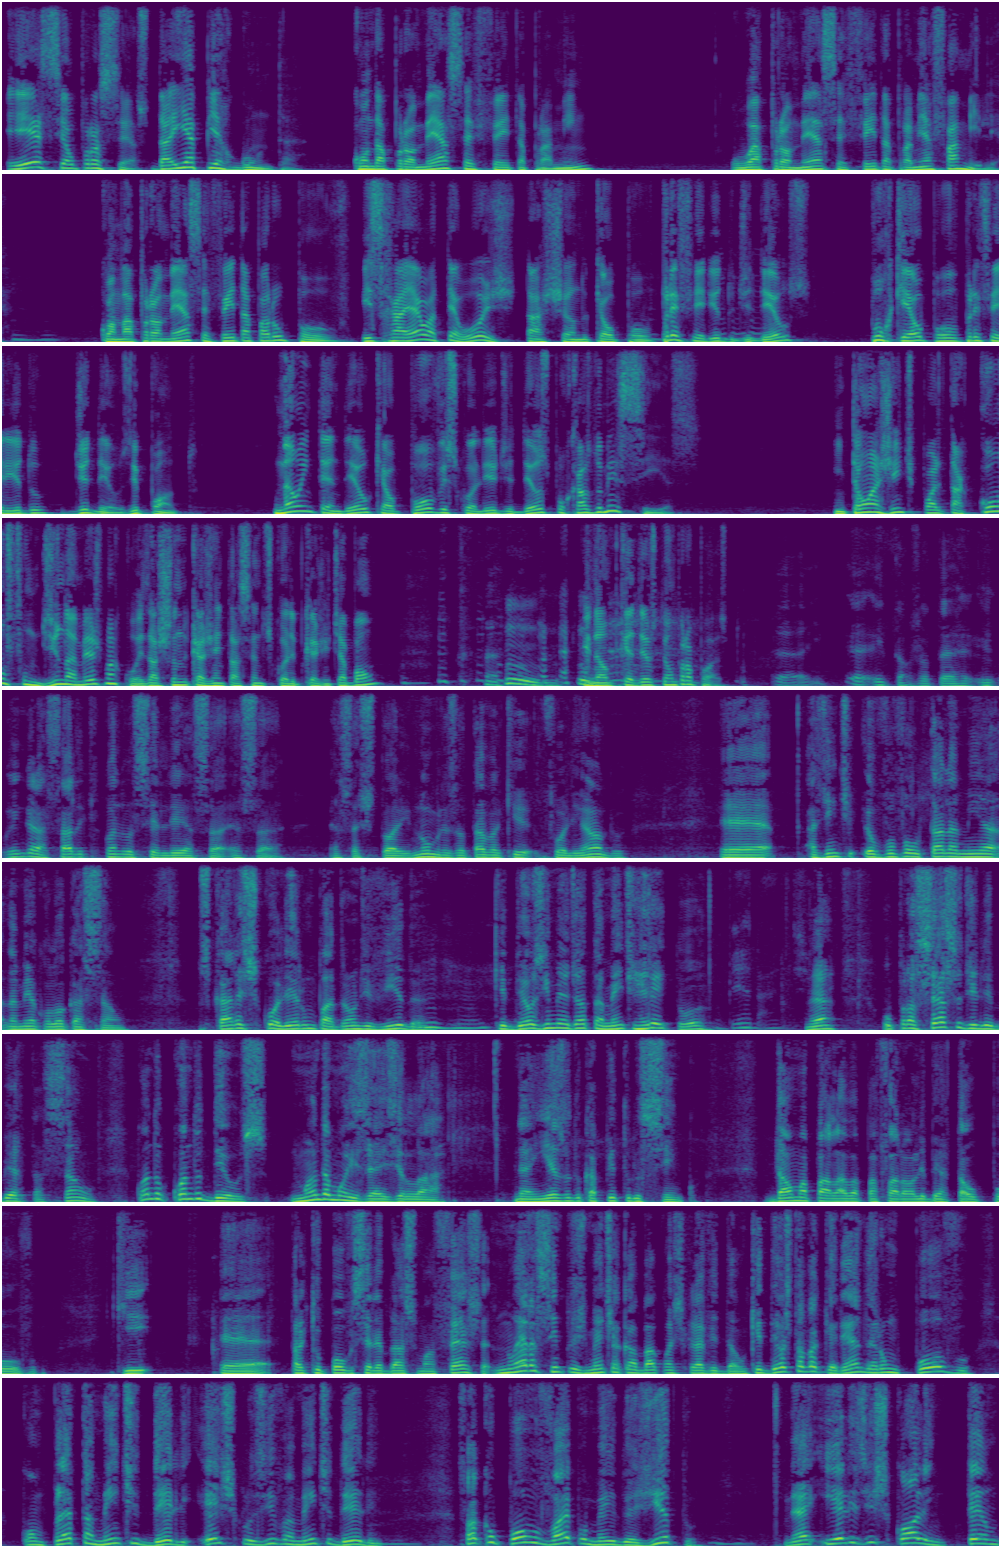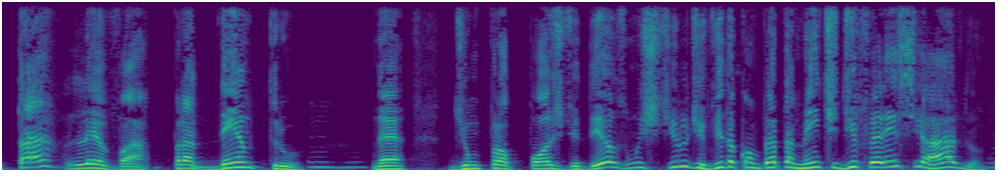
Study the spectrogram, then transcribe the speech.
esse é o processo. Daí a pergunta: quando a promessa é feita para mim, ou a promessa é feita para minha família? Uhum. Quando a promessa é feita para o povo. Israel até hoje está achando que é o povo preferido uhum. de Deus, porque é o povo preferido de Deus, e ponto. Não entendeu que é o povo escolhido de Deus por causa do Messias. Então a gente pode estar tá confundindo a mesma coisa, achando que a gente está sendo escolhido porque a gente é bom e não porque Deus tem um propósito. É, é, então, JR, o engraçado é que quando você lê essa, essa, essa história em números, eu estava aqui folheando, é, a gente, eu vou voltar na minha, na minha colocação. Os caras escolheram um padrão de vida uhum. que Deus imediatamente rejeitou. Verdade. Né? O processo de libertação, quando, quando Deus manda Moisés ir lá, né, em Êxodo capítulo 5, dá uma palavra para Faraó libertar o povo, que é, para que o povo celebrasse uma festa, não era simplesmente acabar com a escravidão. O que Deus estava querendo era um povo completamente dele, exclusivamente dele. Uhum. Só que o povo vai para o meio do Egito. Né? E eles escolhem tentar levar para dentro, uhum. né, de um propósito de Deus, um estilo de vida completamente diferenciado.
